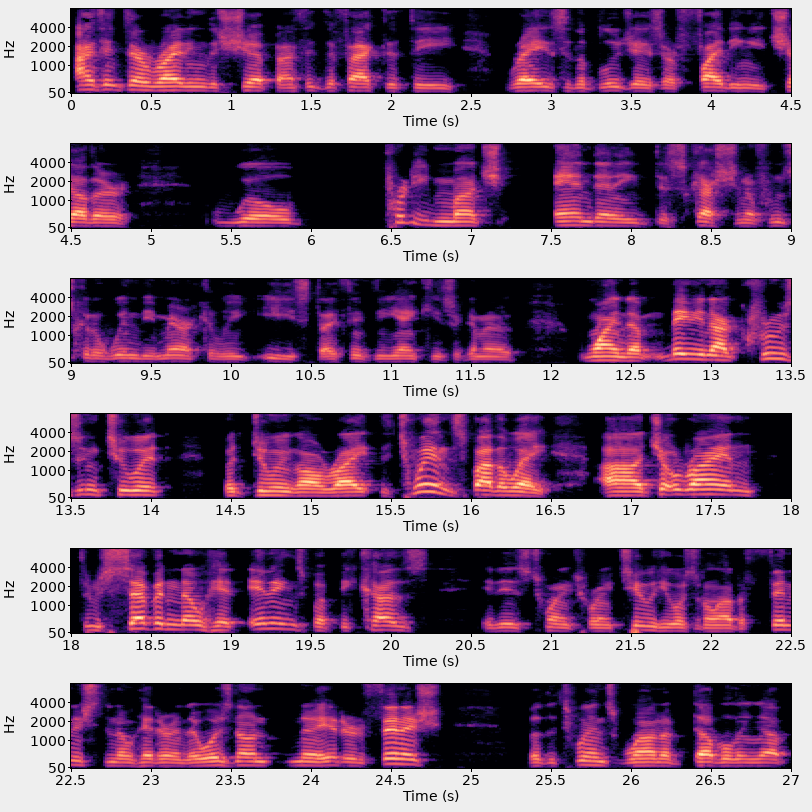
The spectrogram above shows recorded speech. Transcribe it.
I think they're riding the ship. I think the fact that the Rays and the Blue Jays are fighting each other will pretty much end any discussion of who's going to win the American League East. I think the Yankees are going to wind up maybe not cruising to it, but doing all right. The Twins, by the way, uh, Joe Ryan threw seven no hit innings, but because it is 2022, he wasn't allowed to finish the no hitter, and there was no no hitter to finish. But the Twins wound up doubling up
